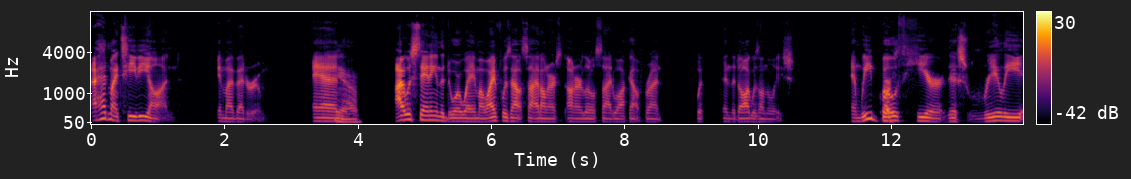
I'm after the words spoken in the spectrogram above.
I had my TV on in my bedroom, and yeah. I was standing in the doorway. My wife was outside on our on our little sidewalk out front with, and the dog was on the leash and we both hear this really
